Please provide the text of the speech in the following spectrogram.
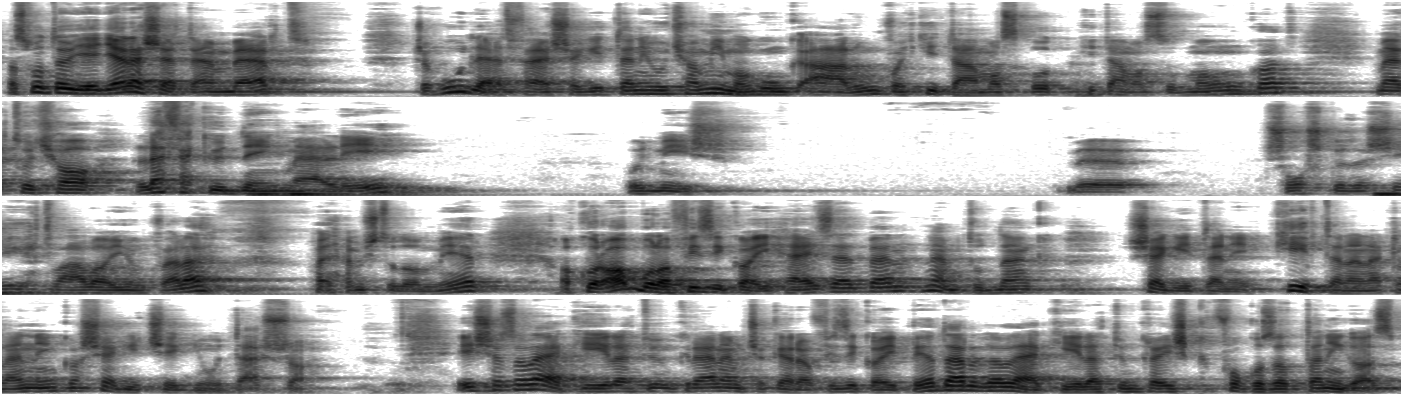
Azt mondta, hogy egy elesett embert csak úgy lehet felsegíteni, hogyha mi magunk állunk, vagy kitámasztjuk magunkat, mert hogyha lefeküdnénk mellé, hogy mi is ö, sors közösséget vállaljunk vele, vagy nem is tudom miért, akkor abból a fizikai helyzetben nem tudnánk segíteni. Képtelenek lennénk a segítségnyújtásra. És ez a lelki életünkre, nem csak erre a fizikai példára, de a lelki életünkre is fokozottan igaz.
